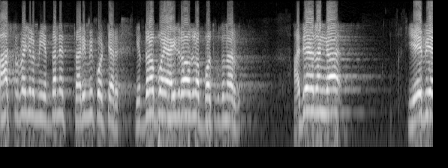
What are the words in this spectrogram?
రాష్ట్ర ప్రజలు మీ ఇద్దరిని తరిమి కొట్టారు. ఇద్దరు పోయి ఐదు రోజుల్లో బతుకుతున్నారు. అదేవిధంగా ఏబిఎన్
